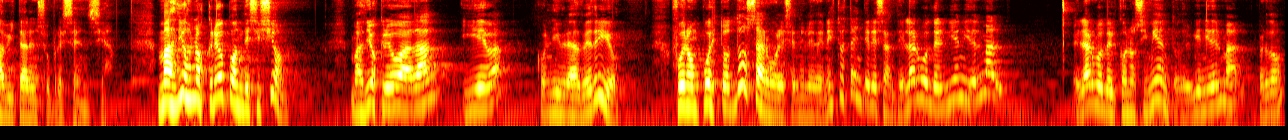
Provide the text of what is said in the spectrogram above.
habitar en su presencia. Mas Dios nos creó con decisión. Mas Dios creó a Adán y Eva con libre albedrío. Fueron puestos dos árboles en el Edén. Esto está interesante. El árbol del bien y del mal. El árbol del conocimiento del bien y del mal, perdón,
